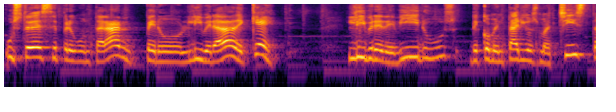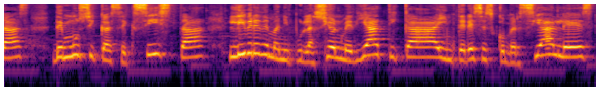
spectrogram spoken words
Ustedes se preguntarán, ¿pero liberada de qué? Libre de virus, de comentarios machistas, de música sexista, libre de manipulación mediática, intereses comerciales,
